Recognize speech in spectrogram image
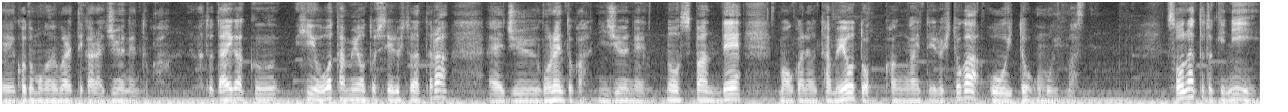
えー、子供が生まれてから10年とかあと大学費用を貯めようとしてる人だったら、えー、15年とか20年のスパンで、まあ、お金を貯めようと考えている人が多いと思います。そうなった時に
